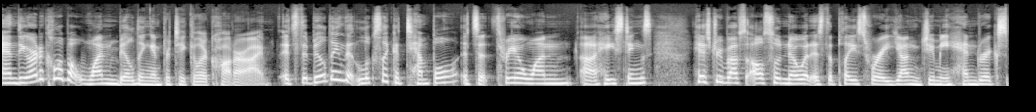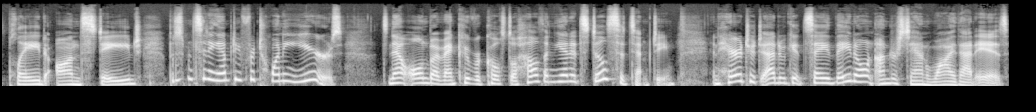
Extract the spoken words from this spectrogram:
And the article about one building in particular caught our eye. It's the building that looks like a temple, it's at 301 uh, Hastings. History buffs also know it as the place where a young Jimi Hendrix played on stage, but it's been sitting empty for 20 years. It's now owned by Vancouver Coastal Health, and yet it still sits empty. And heritage advocates say they don't understand why that is.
